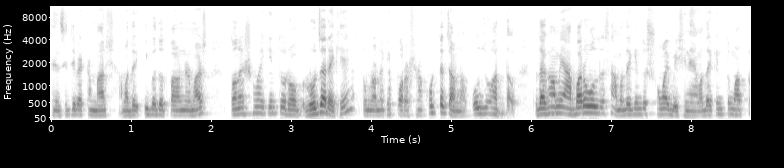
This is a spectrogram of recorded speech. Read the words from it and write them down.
সেন্সিটিভ একটা মাস, আমাদের ইবাদত পালনের মাস। তো অনেক সময় কিন্তু রোজা রেখে তোমরা অনেকে পড়াশোনা করতে চাও না, অজুহাত দাও। তো দেখো আমি আবারও বলতেছি, আমাদের কিন্তু সময় বেশি নেই, আমাদের কিন্তু মাত্র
